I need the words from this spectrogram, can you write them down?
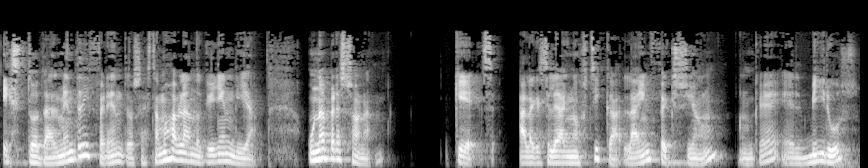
es totalmente diferente. O sea, estamos hablando que hoy en día una persona que, a la que se le diagnostica la infección, el virus,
